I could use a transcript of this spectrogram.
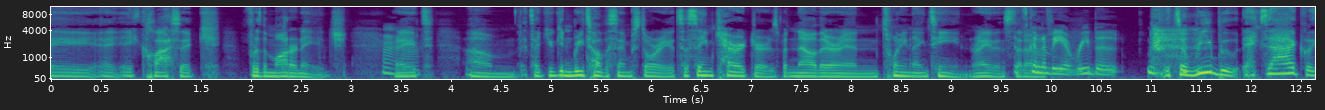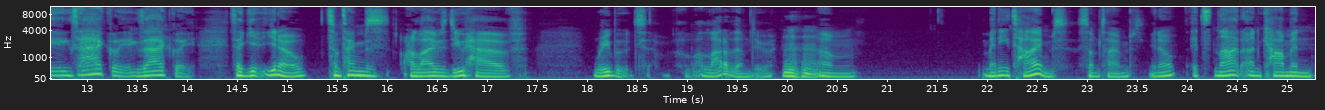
a a, a classic for the modern age, right? Um, it's like you can retell the same story. It's the same characters, but now they're in 2019, right? Instead It's of going to be a reboot. it's a reboot. Exactly, exactly, exactly. It's like, you, you know, sometimes our lives do have reboots. A lot of them do. Um, many times, sometimes, you know, it's not uncommon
